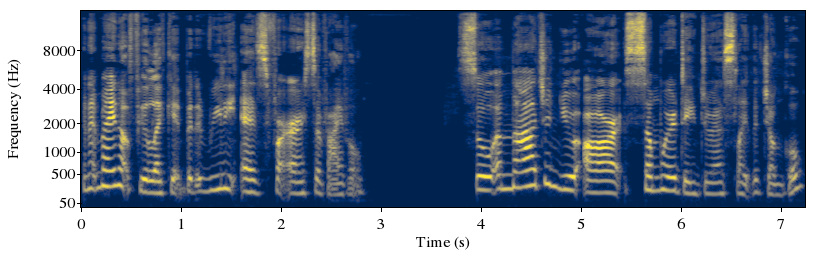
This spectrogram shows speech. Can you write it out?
And it might not feel like it, but it really is for our survival. So, imagine you are somewhere dangerous like the jungle.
